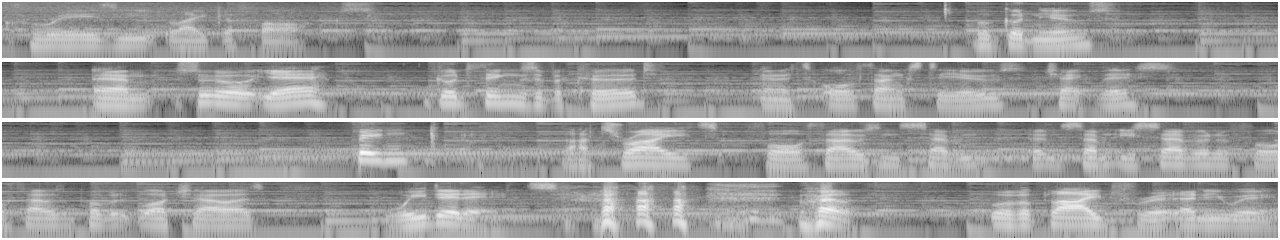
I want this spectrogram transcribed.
Crazy like a fox. But good news. Um, so yeah, good things have occurred, and it's all thanks to you. Check this. Bink. That's right, 4,077 of 4,000 public watch hours. We did it. well, we've applied for it anyway.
